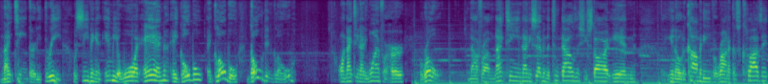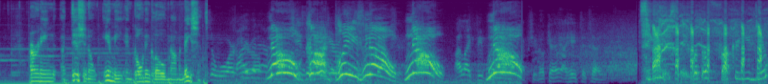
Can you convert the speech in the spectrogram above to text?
1933, receiving an Emmy Award and a global, a global Golden Globe on 1991 for her role. Now, from 1997 to 2000, she starred in, you know, the comedy Veronica's Closet, earning additional Emmy and Golden Globe nominations. No, God, please, no, no, I like people no. Okay, I hate to tell you. Seriously, what the fuck are you doing?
